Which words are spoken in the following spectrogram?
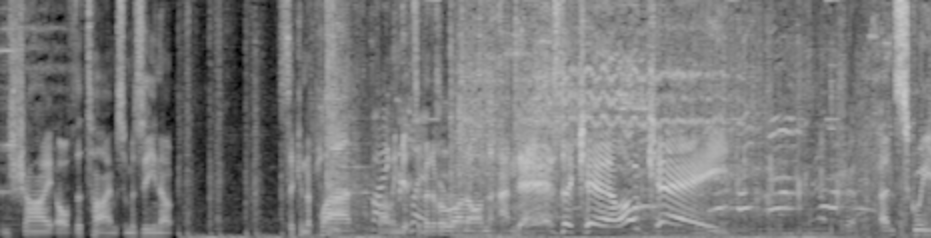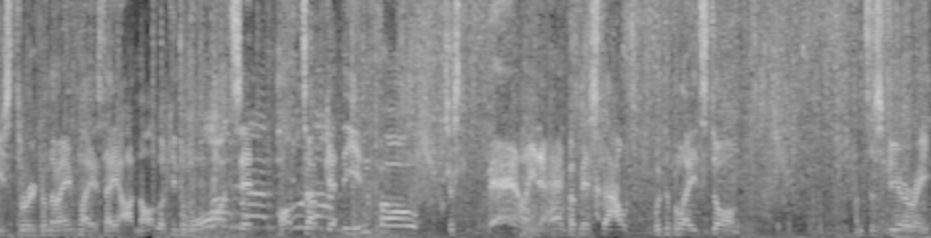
And shy of the time, so Mazino sticking the plan. Valyn gets a bit of a run on, and there's the kill. Okay. And squeezed through from the main players. They are not looking towards it. Hopped up, get the info. Just barely ahead, but missed out with the Blade Storm. Hunter's Fury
